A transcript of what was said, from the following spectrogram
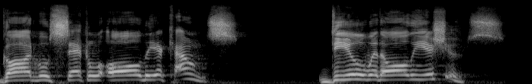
God will settle all the accounts, deal with all the issues.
